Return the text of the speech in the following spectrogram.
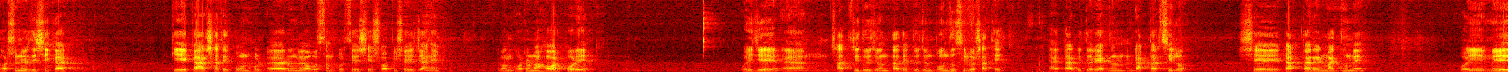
ধর্ষণের যে শিকার, কে কার সাথে কোন রুমে অবস্থান করছে, সে সব বিষয়ে জানে। এবং ঘটনা হওয়ার পরে, ওই যে ছাত্রী দুইজন, তাদের দুজন বন্ধু ছিল সাথে তার ভিতরে একজন ডাক্তার ছিল। সে ডাক্তারের মাধ্যমে ওই মেয়ে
